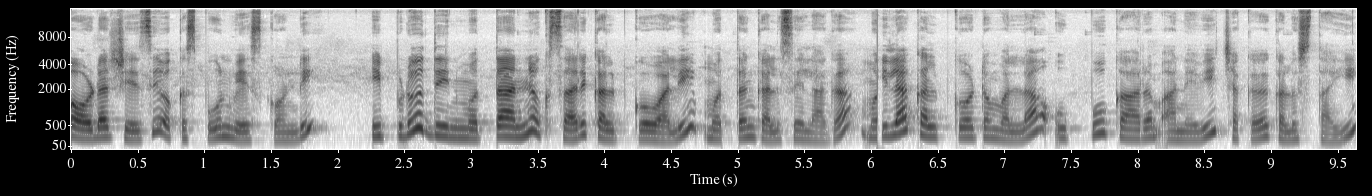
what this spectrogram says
పౌడర్ చేసి ఒక స్పూన్ వేసుకోండి. ఇప్పుడు దీని మొత్తాన్ని ఒకసారి కలుపుకోవాలి మొత్తం కలిసేలాగా. ఇలా కలుపుకోవటం వల్ల ఉప్పు కారం అనేవి చక్కగా కలుస్తాయి.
